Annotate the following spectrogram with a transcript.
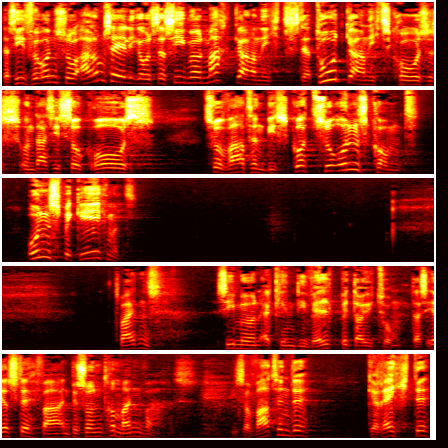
Das sieht für uns so armselig aus. Der Simon macht gar nichts, der tut gar nichts Großes. Und das ist so groß, zu warten, bis Gott zu uns kommt, uns begegnet. Zweitens, Simeon erkennt die Weltbedeutung. Das erste war, ein besonderer Mann war es. Dieser wartende, gerechte,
